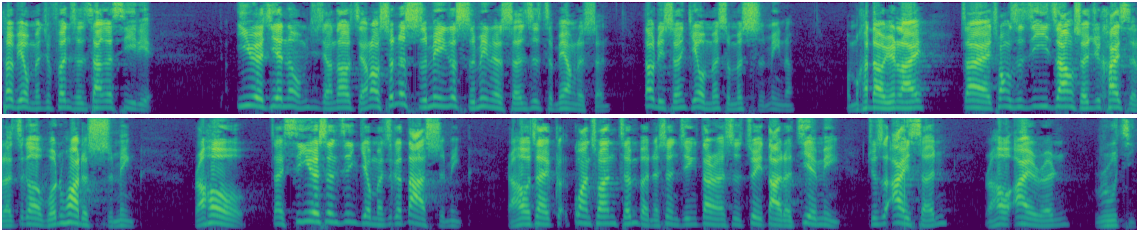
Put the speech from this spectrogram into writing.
特别我们就分成三个系列。一月间呢，我们就讲到讲到神的使命，一个使命的神是怎么样的神？到底神给我们什么使命呢？我们看到原来在创世纪一章，神就开始了这个文化的使命，然后在新约圣经给我们这个大使命。然后再贯穿整本的圣经，当然是最大的诫命，就是爱神，然后爱人如己。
